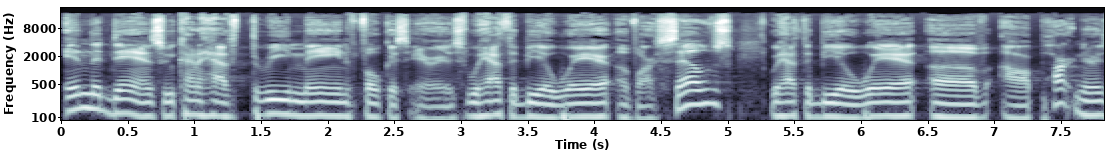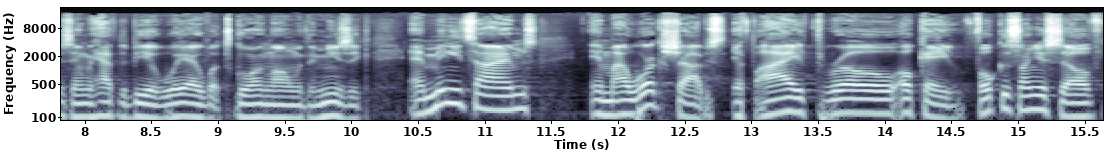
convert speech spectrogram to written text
In the dance, we kind of have three main focus areas. We have to be aware of ourselves, we have to be aware of our partners, and we have to be aware of what's going on with the music. And many times in my workshops, if I throw, okay, focus on yourself,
